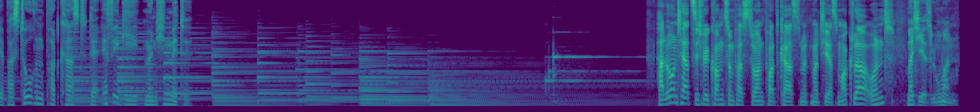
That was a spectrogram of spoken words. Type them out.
der Pastoren-Podcast der FEG München Mitte. Hallo und herzlich willkommen zum Pastoren-Podcast mit Matthias Mockler und Matthias Lohmann.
